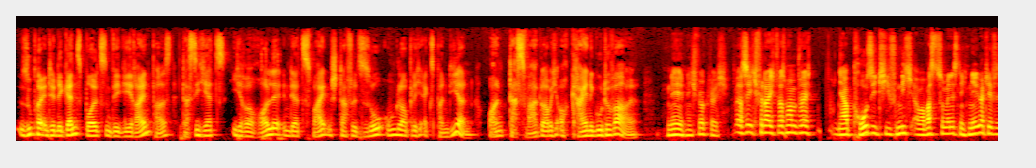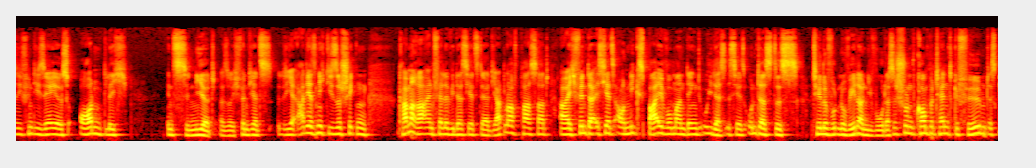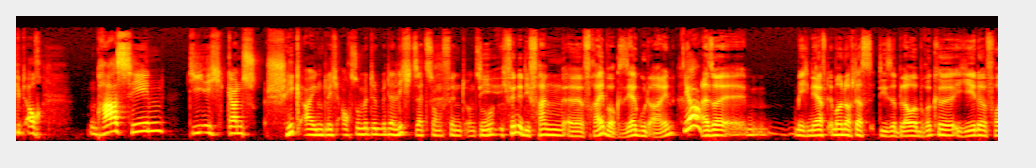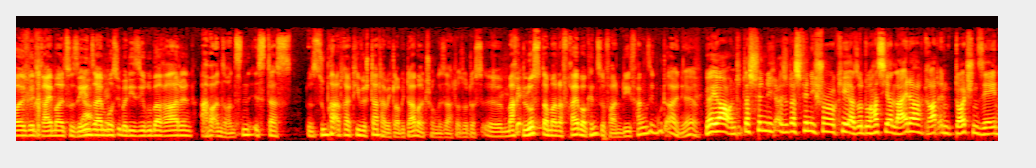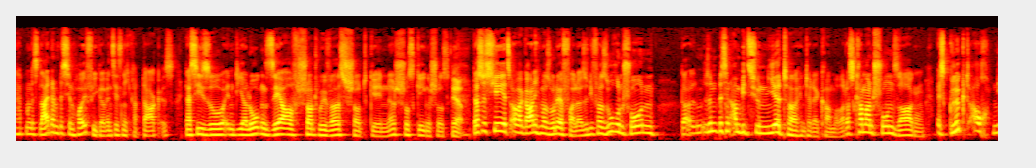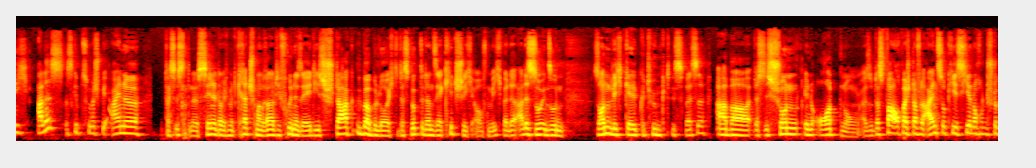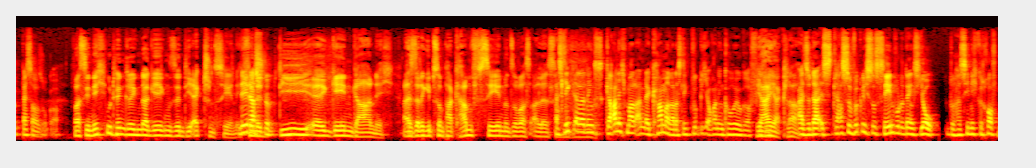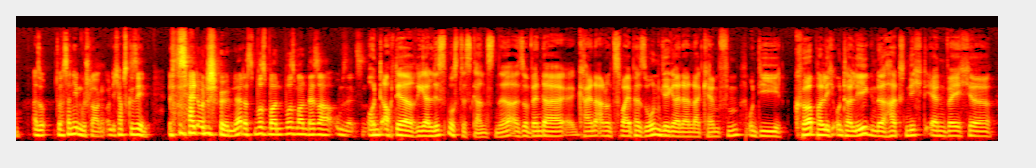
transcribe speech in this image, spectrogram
super Intelligenzbolzen-WG reinpasst, dass sie jetzt ihre Rolle in der zweiten Staffel so unglaublich expandieren. Und das war, glaube ich, auch keine gute Wahl. Nee, nicht wirklich. Was ich vielleicht, was man vielleicht, ja, positiv nicht, aber was zumindest nicht negativ ist, ich finde, die Serie ist ordentlich inszeniert. Also ich finde jetzt, die hat jetzt nicht diese schicken Kameraeinfälle, wie das jetzt der Djatlov-Pass hat. Aber ich finde, da ist jetzt auch nichts bei, wo man denkt, ui, das ist jetzt unterstes Telefon-Novela-Niveau. Das ist schon kompetent gefilmt. Es gibt auch ein paar Szenen, die ich ganz schick eigentlich auch so mit, dem, mit der Lichtsetzung finde und so. Die, ich finde, die fangen äh, Freiburg sehr gut ein. Ja. Also äh, mich nervt immer noch, dass diese blaue Brücke jede Folge dreimal zu sehen Ja, sein okay. muss, über die sie rüberradeln. Aber ansonsten ist das eine super attraktive Stadt, habe ich glaube ich damals schon gesagt. Also das äh, macht Lust, da mal nach Freiburg hinzufahren. Die fangen sie gut ein, ja, ja. Ja, ja, und das finde ich, also das finde ich schon okay. Also du hast ja leider, gerade in deutschen Serien hat man es leider ein bisschen häufiger, wenn es jetzt nicht gerade dark ist, dass sie so in Dialogen sehr auf Shot-Reverse-Shot gehen, ne? Schuss gegen Schuss. Ja. Das ist hier jetzt aber gar nicht mal so der Fall. Also die versuchen schon, da sind ein bisschen ambitionierter hinter der Kamera. Das kann man schon sagen. Es glückt auch nicht alles. Es gibt zum Beispiel eine. Das ist eine Szene, glaube ich, mit Kretschmann relativ früh in der Serie, die ist stark überbeleuchtet. Das wirkte dann sehr kitschig auf mich, weil da alles so in so ein Sonnenlichtgelb getünkt ist, weißt du? Aber das ist schon in Ordnung. Also, das war auch bei Staffel 1 okay, ist hier noch ein Stück besser sogar. Was sie nicht gut hinkriegen dagegen sind die Action-Szenen. Nee, das finde, stimmt. Die äh, gehen gar nicht. Also da gibt es so ein paar Kampfszenen und sowas alles. Das liegt allerdings gar nicht mal an der Kamera, das liegt wirklich auch an den Choreografien. Ja, ja, klar. Also da ist, da hast du wirklich so Szenen, wo du denkst, yo, du hast sie nicht getroffen. Also du hast daneben geschlagen und ich hab's gesehen. Das ist halt unschön, ne? Das muss man, muss man besser umsetzen. Und auch der Realismus des Ganzen, ne? Also wenn da, keine Ahnung, zwei Personen gegeneinander kämpfen und die körperlich Unterlegene hat nicht irgendwelche,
